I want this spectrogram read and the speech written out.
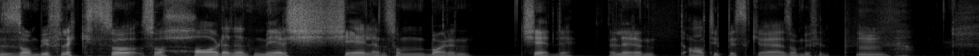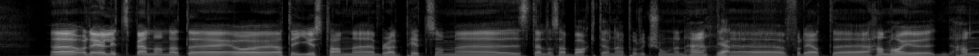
zombieflekk, så, så har den en mer sjel enn som bare en kjedelig Eller en atypisk eh, zombiefilm. Mm. Uh, og det er jo litt spennende at, det- at det er just han uh, Brad Pitt som uh, steller seg bak denne produksjonen her. Yeah. Uh, fordi at eh, han har jo Han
